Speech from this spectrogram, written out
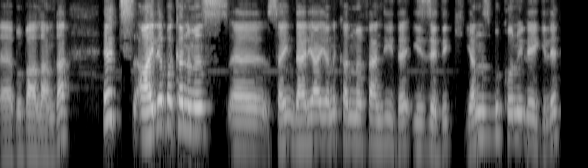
e, bu bağlamda. Evet, Aile Bakanımız e, Sayın Derya Yanık Hanımefendi'yi de izledik. Yalnız bu konuyla ilgili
